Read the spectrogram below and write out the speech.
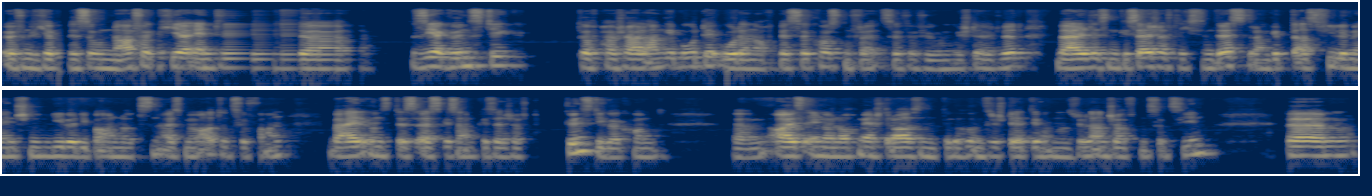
öffentlicher Personennahverkehr entweder sehr günstig durch Pauschalangebote oder noch besser kostenfrei zur Verfügung gestellt wird, weil es ein gesellschaftliches Interesse daran gibt, dass viele Menschen lieber die Bahn nutzen, als mit dem Auto zu fahren, weil uns das als Gesamtgesellschaft günstiger kommt, ähm, als immer noch mehr Straßen durch unsere Städte und unsere Landschaften zu ziehen. Ähm,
